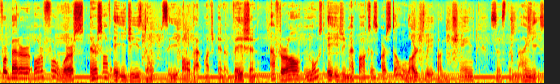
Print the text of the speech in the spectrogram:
For better or for worse, Airsoft AEGs don't see all that much innovation. After all, most AEG mech boxes are still largely unchanged since the 90s.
